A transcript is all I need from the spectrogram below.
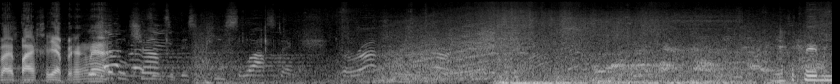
ไปไปขยับไปข้างหน้า There's little chance of this peace lasting. The rats will return. สเปรย์มัน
